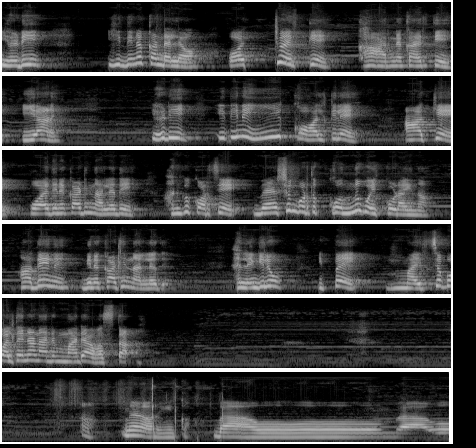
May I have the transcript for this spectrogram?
എടി ഇതിനെ കണ്ടല്ലോ ഒറ്റ ഒരുത്തിയെ കാരണക്കാരത്തിയെ ഇയാണ് എടി ഇതിനെ ഈ കോലത്തിലെ ആക്കിയെ പോയതിനെക്കാട്ടി നല്ലതേ. എനിക്ക് കുറച്ച് വേഷം കൊടുത്ത് കൊന്നു പോയിക്കൂടായിന്ന. അതേന്ന് ഇതിനെക്കാട്ടി നല്ലത്. അല്ലെങ്കിലും ഇപ്പേ മരിച്ച പോലെ തന്നെയാണ് ഉമ്മാന്റെ അവസ്ഥ. ആ മേ ഉറങ്ങിക്കോ. ബാവോ ബാവോ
